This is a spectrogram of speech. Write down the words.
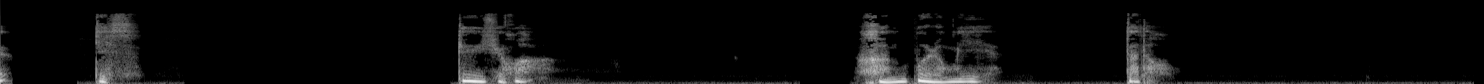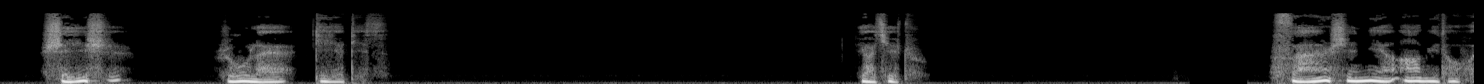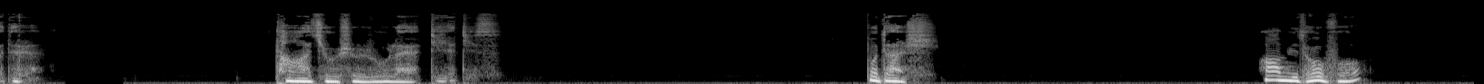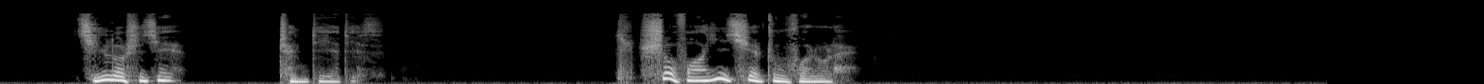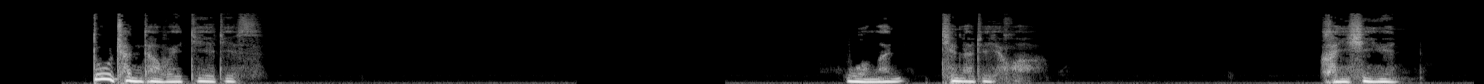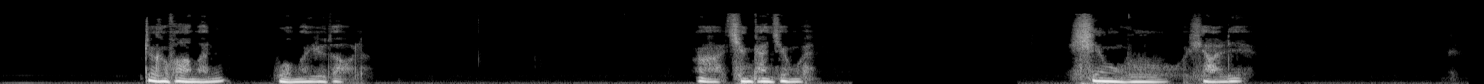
第四。这一句话很不容易得到。谁是如来第一弟子？要记住，凡是念阿弥陀佛的人，他就是如来第一弟子。不但是阿弥陀佛。极乐世界成第一弟子，十方一切诸佛如来都称他为第一弟子。我们听了这些话，很幸运。这个法门，我们遇到了啊！请看经文：心无下劣，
